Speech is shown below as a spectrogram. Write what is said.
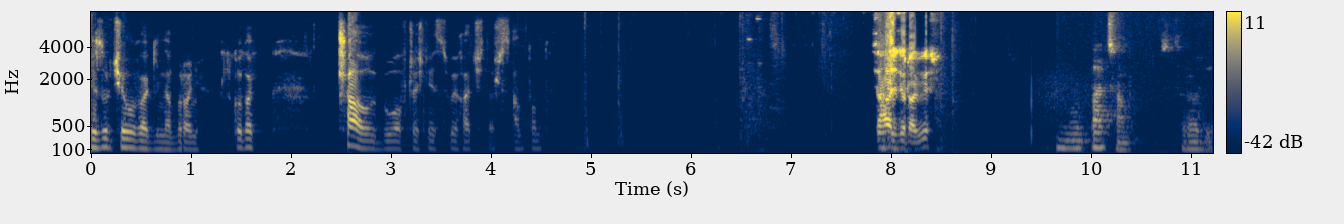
Nie zwróciłem uwagi na broń, tylko tak strzały było wcześniej słychać też stamtąd. Co chodzi robisz? No patrzam, co robi.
